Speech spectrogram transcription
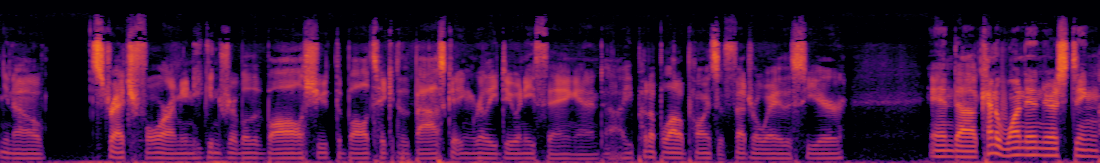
you know, stretch four. I mean, he can dribble the ball, shoot the ball, take it to the basket, and really do anything. And uh, he put up a lot of points at Federal Way this year. And uh, kind of one interesting,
